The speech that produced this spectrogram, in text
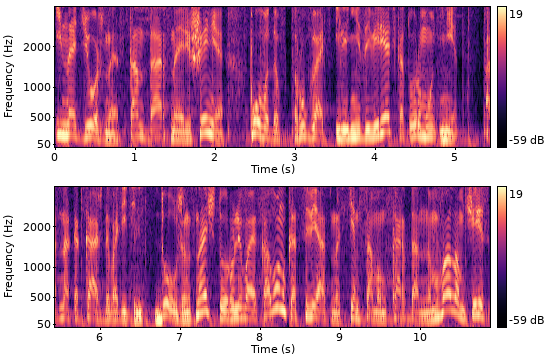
и надежное, стандартное решение поводов ругать или не доверять которому нет. Однако каждый водитель должен знать, что рулевая колонка связана с тем самым карданным валом через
